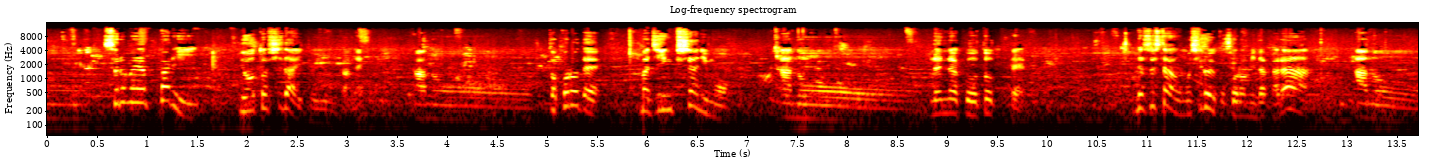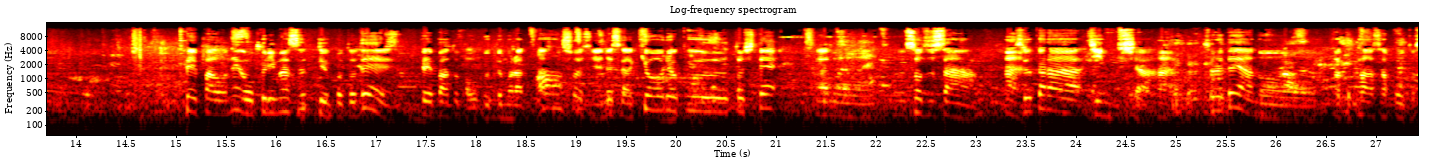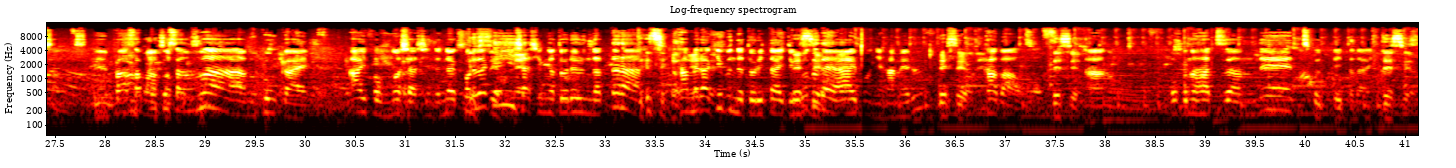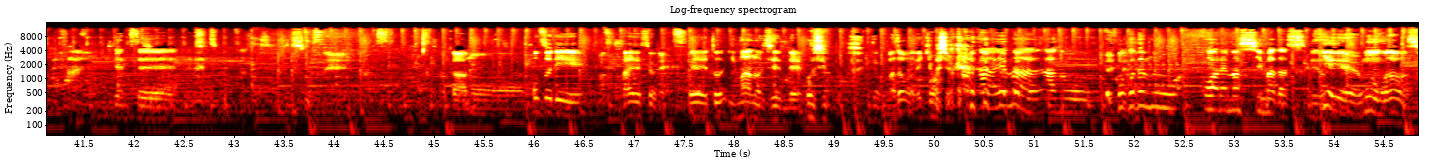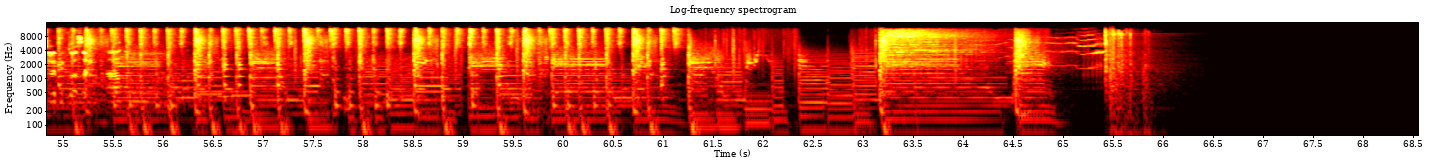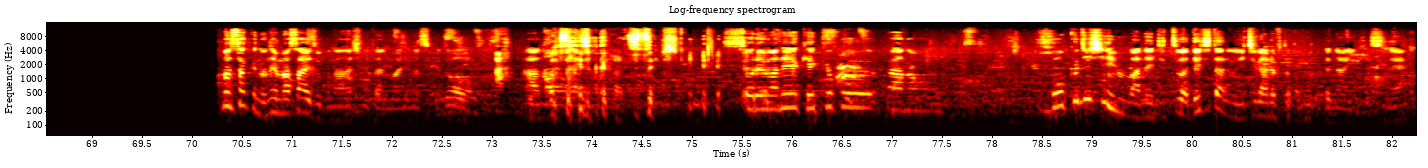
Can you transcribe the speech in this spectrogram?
それもやっぱり用途次第というかね、あの、ところで、まあ、ジンク社にも、あの、連絡を取って、で、そしたら面白い試みだから、あのペーパーをね、送りますっていうことで、ペーパーとか送ってもらった。んですそうですね。ですから、協力として、あのソズさん、はい。それからジンク社、はそれで、あのあとパワーサポートさんですね。パワーサポートさんは、あの、今回、iPhone の写真でね、これだけいい写真が撮れるんだったら、ね。カメラ気分で撮りたいということで、でね。iPhone にはめるですよね。カバーを、ですよね。あの僕の発案で作っていただいたんですよね。はい、限定でね作ったんですですよねなんかあのー本当にあれですよね。えっ、と今の時点で50分 でもまだまだ行きましょうか。あいやまああのどこでも終われますしまだ進めよういやいやもうまだまだ進めてください。あのまあ、さっきのね、マサイ族の話みたいなのもありますけど、ああの最初から実績それはね、結局、あの、僕自身はね、実はデジタルの一眼レフとか持ってないんですね。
